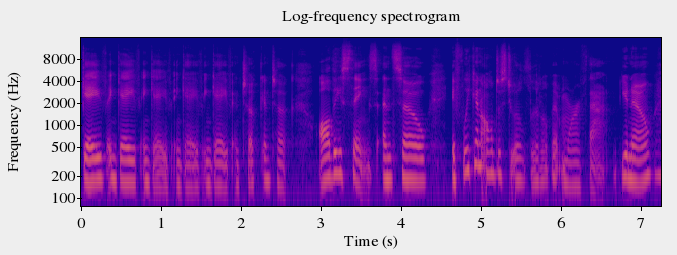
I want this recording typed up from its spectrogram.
gave and gave and gave and gave and gave and took and took all these things. And so if we can all just do a little bit more of that you know? Mm-hmm.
